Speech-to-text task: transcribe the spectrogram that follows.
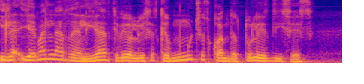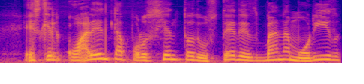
Y, además la realidad, querido Luis, es que muchos cuando tú les dices, es que el 40% de ustedes van a morir,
